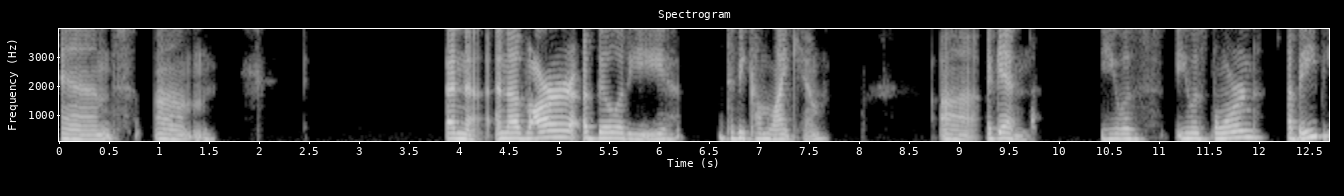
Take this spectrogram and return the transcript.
and um and and of our ability to become like him uh again he was he was born a baby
